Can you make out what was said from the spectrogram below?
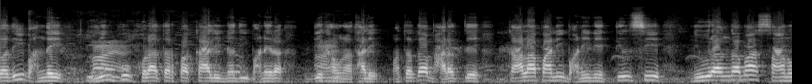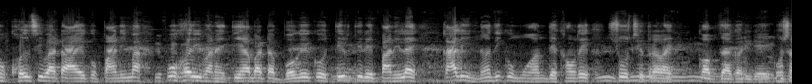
गदी भन्दै लिम्फू खोलातर्फ काली नदी भनेर देखाउन थाल्यो अन्तत भारतले कालापानी भनिने तिल्सी न्युराङ्गमा सानो खोल्सीबाट आएको पानीमा पोखरी बनाए त्यहाँबाट बगेको तिरतिरे पानीलाई काली नदीको मुहान देखाउँदै सो क्षेत्रलाई कब्जा गरिरहेको छ।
